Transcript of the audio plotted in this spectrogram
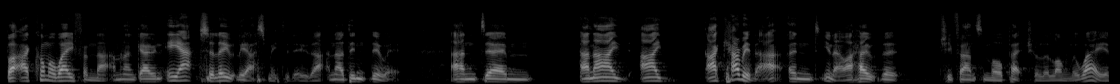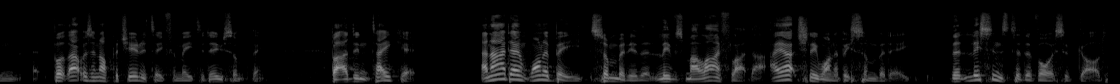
But I come away from that and I'm going, He absolutely asked me to do that, and I didn't do it. And, um, and I, I, I carry that, and, you know, I hope that she found some more petrol along the way. And, but that was an opportunity for me to do something. But I didn't take it. And I don't want to be somebody that lives my life like that. I actually want to be somebody that listens to the voice of God,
